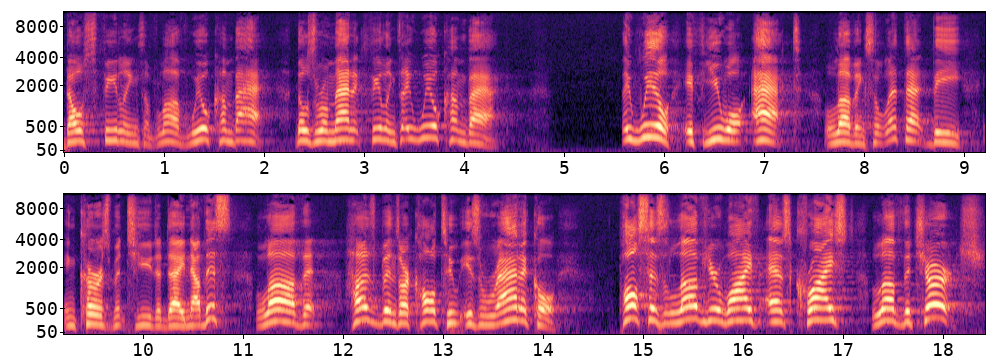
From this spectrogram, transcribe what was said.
those feelings of love will come back. Those romantic feelings, they will come back. They will if you will act loving. So let that be encouragement to you today. Now, this love that husbands are called to is radical. Paul says, Love your wife as Christ loved the church.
